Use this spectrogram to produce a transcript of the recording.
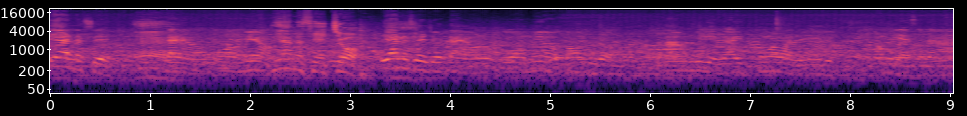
120တိုင်အောင်ဟိုမင်းအောင်120ကျော်120ကျော်တိုင်အောင်လို့ကိုအောင်မင်းအောင်ကောင်းပြီးတော့သတမ်းမီးတွေအများကြီးထုံးပါပါစေလို့တောင်းလို့ပါ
